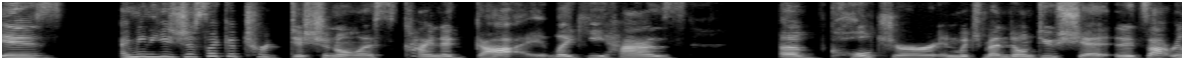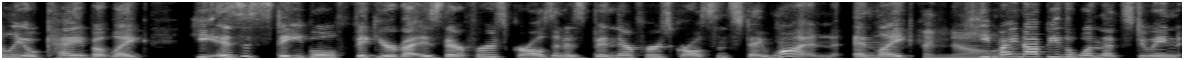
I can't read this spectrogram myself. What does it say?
is, I mean, he's just like a traditionalist kind of guy. Like he has a culture in which men don't do shit, and it's not really okay. But like he is a stable figure that is there for his girls and has been there for his girls since day one. And like I know he might not be the one that's doing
